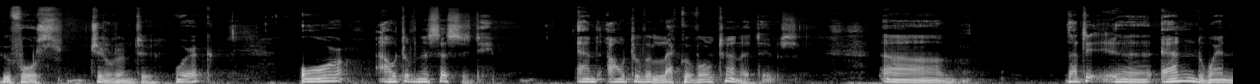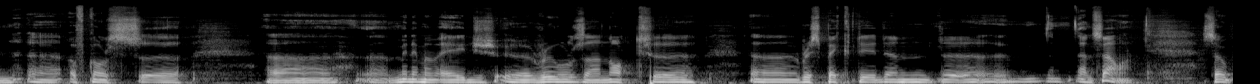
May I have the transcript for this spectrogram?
who force children to work, or out of necessity and out of a lack of alternatives. Uh, that uh, and when, uh, of course, uh, minimum age uh, rules are not respected and and so on. So,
